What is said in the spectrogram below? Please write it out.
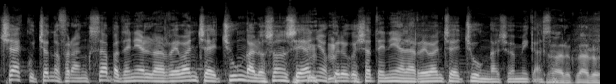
ya escuchando Frank Zappa, tenía la revancha de Chunga a los 11 años, creo que ya tenía la revancha de Chunga yo en mi casa. Claro, claro.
